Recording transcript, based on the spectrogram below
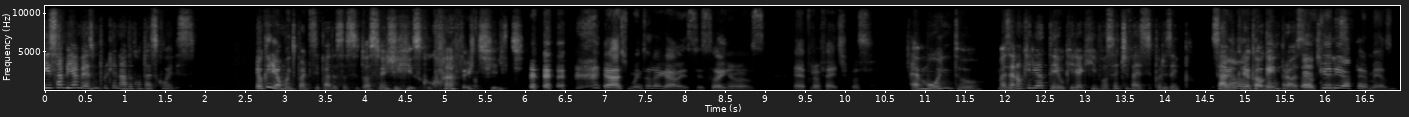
E sabia mesmo porque nada acontece com eles. Eu queria muito participar dessas situações de risco com a fertility. eu acho muito legal esses sonhos é, proféticos. É muito. Mas eu não queria ter, eu queria que você tivesse, por exemplo. Sabe? Eu, eu queria que alguém próximo. Eu tivesse. queria ter mesmo.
